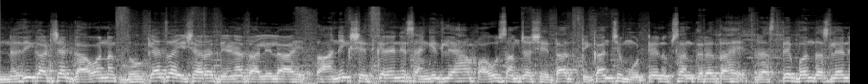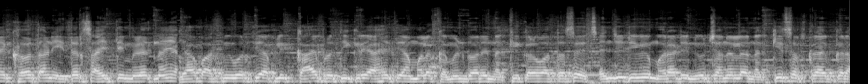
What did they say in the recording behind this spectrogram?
नदीकाठच्या गावांना धोक्याचा इशारा देण्यात आलेला आहे. स्थानिक शेतकऱ्यांनी सांगितले हा पाऊस आमच्या शेतात पिकांचे मोठे नुकसान करत आहे. रस्ते बंद असल्याने खत आणि इतर साहित्य मिळत नाही. या बातमीवरती आपली काय प्रतिक्रिया आहे ते आम्हाला कमेंटद्वारे नक्की कळवा. तसेच N G T V Marathi news चॅनलला नक्की सबस्क्राईब करा.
